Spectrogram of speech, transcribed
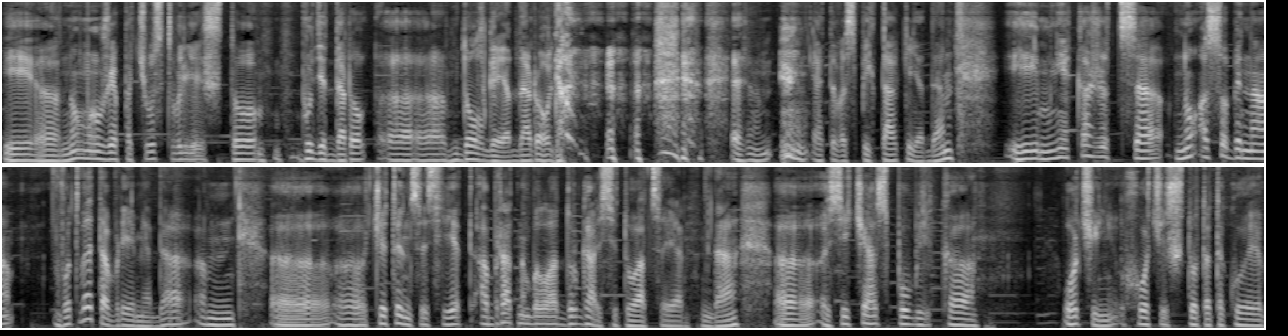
и, э, ну, мы уже почувствовали, что будет дорог, долгая дорога этого спектакля, да. И мне кажется, ну, особенно вот в это время, да, 14 э, лет, обратно была другая ситуация, да. Э, сейчас публика очень хочет что-то такое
